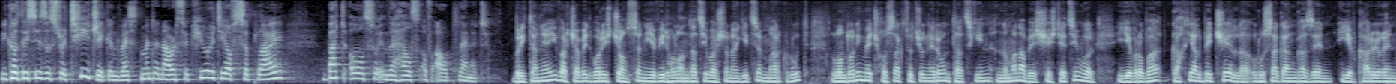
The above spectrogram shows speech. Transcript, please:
Because this is a strategic investment in our security of supply, but also in the health of our planet. Բրիտանիայի վարչապետ Բորիս Ջոնսոն եւ իր հոլանդացի պաշտոնագիծը Մարկ Ռութ Լոնդոնի մեջ խոսակցություններով ընթացքին նմանապես շեշտեցին, որ Եվրոպա գախյալ բեչել ռուսական գազեն եւ քարյուղեն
